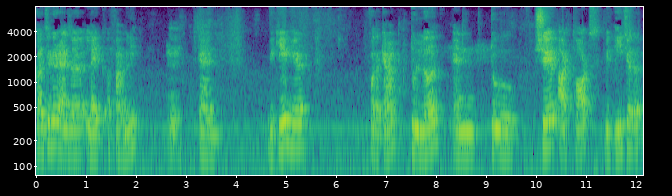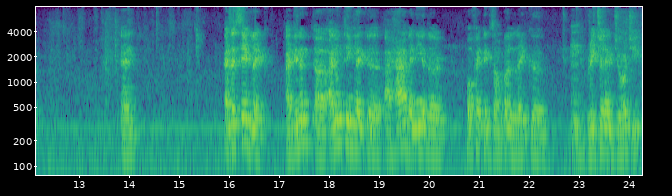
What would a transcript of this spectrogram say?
considered as a like a family. And we came here for the camp to learn and to share our thoughts with each other. And as i said like i didn't uh, i don't think like uh, i have any other perfect example like uh, rachel and georgie.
